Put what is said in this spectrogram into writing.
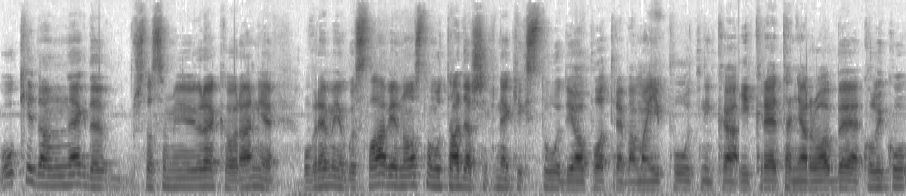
ukidan negde, što sam i rekao ranije, u vreme Jugoslavije na osnovu tadašnjih nekih studija o potrebama i putnika i kretanja robe. Koliko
